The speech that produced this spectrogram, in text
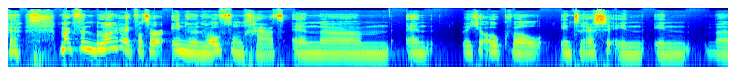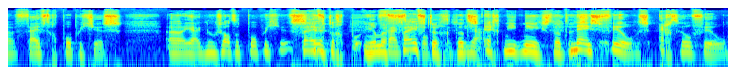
maar ik vind het belangrijk wat er in hun hoofd omgaat. En, ehm, en weet je, ook wel interesse in, in mijn 50 poppetjes. Uh, ja, ik noem ze altijd poppetjes. 50, ja, maar 50, dat is echt niet niks. Dat is, nee, is veel. is echt heel veel.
